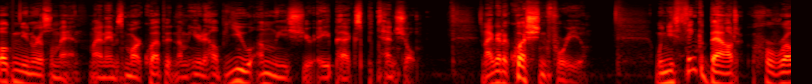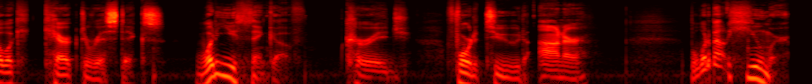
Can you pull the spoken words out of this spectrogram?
Welcome to Universal Man. My name is Mark Weppett, and I'm here to help you unleash your apex potential. And I've got a question for you. When you think about heroic characteristics, what do you think of? Courage, fortitude, honor. But what about humor?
